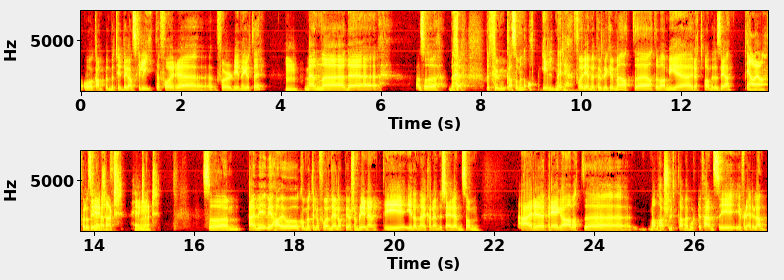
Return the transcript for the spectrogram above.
Og kampen betydde ganske lite for, eh, for dine gutter. Mm. Men eh, det Altså, det, det funka som en oppildner for hjemmepublikummet at, eh, at, det var mye rødt på andre sida. Ja, ja. Si Helt klart. Helt mm. klart. Så nei, vi, vi jo, kommer jo til å få en del oppgjør som blir nevnt i, i denne kalenderserien, som er eh, prega av at uh, man har slutta med bortefans i, i, flere land.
